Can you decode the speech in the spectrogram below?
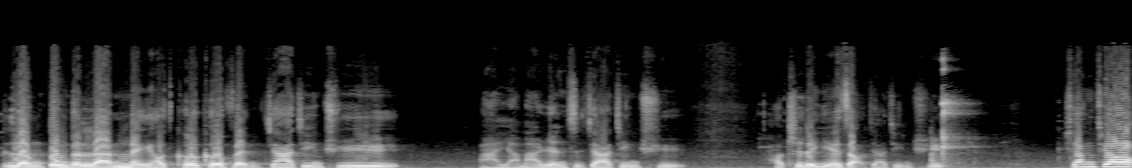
冷冻的蓝莓和可可粉加进去。把亚麻仁籽加进去，好吃的椰枣加进去，香蕉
